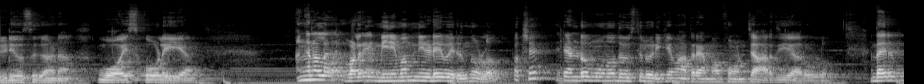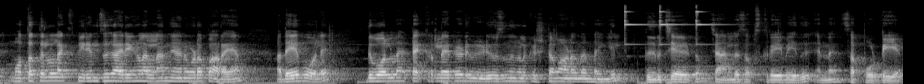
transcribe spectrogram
വീഡിയോസ് കാണുക വോയിസ് കോൾ ചെയ്യുക. അങ്ങനെയുള്ള വളരെ മിനിമം നീഡേ വരുന്നുള്ളൂ. പക്ഷേ രണ്ടോ മൂന്നോ ദിവസത്തിൽ ഒരിക്കൽ മാത്രമേ അമ്മ ഫോൺ ചാർജ് ചെയ്യാറുള്ളൂ. എന്തായാലും മൊത്തത്തിലുള്ള എക്സ്പീരിയൻസ് കാര്യങ്ങളെല്ലാം ഞാനിവിടെ പറയാം. അതേപോലെ ഇതുപോലുള്ള ടെക് റിലേറ്റഡ് വീഡിയോസ് നിങ്ങൾക്ക് ഇഷ്ടമാണെന്നുണ്ടെങ്കിൽ തീർച്ചയായിട്ടും ചാനൽ സബ്സ്ക്രൈബ് ചെയ്ത് എന്നെ സപ്പോർട്ട് ചെയ്യാം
